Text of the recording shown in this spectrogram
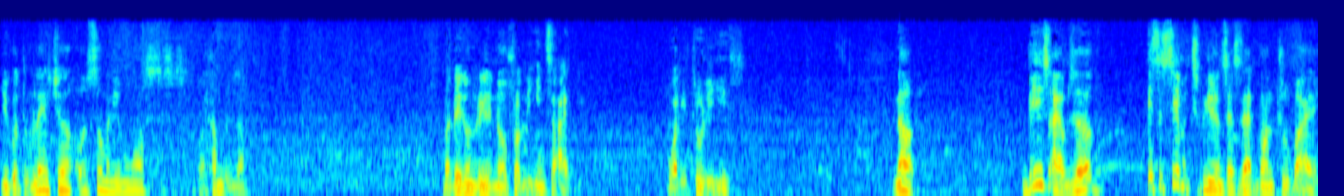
you go to Malaysia, oh, so many mosques, alhamdulillah. But they don't really know from the inside what it truly is. Now, this I observe is the same experience as that gone through by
